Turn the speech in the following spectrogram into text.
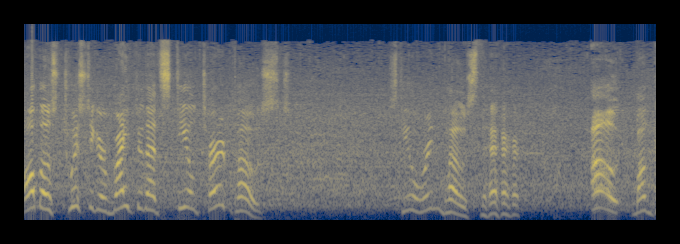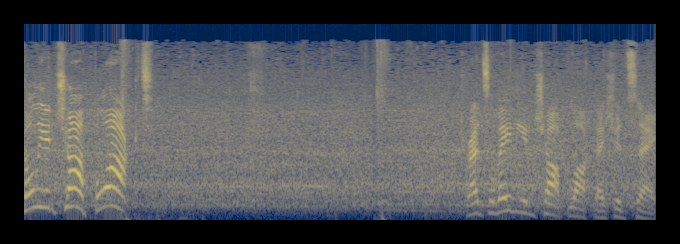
almost twisting her right through that steel turn post. Steel ring post there. Oh, Mongolian chop blocked. Transylvanian chop blocked, I should say.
